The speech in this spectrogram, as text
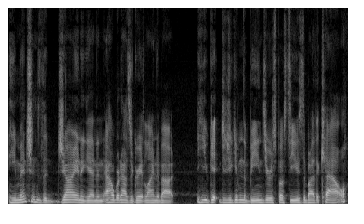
he mentions the giant again, and Albert has a great line about you get. Did you give him the beans you were supposed to use to buy the cow?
